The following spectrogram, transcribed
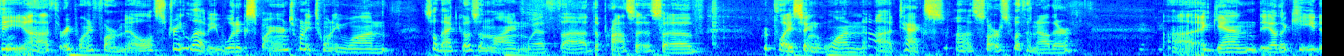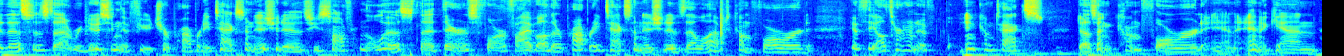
the uh, 3.4 mil street levy would expire in 2021. So that goes in line with uh, the process of replacing one uh, tax uh, source with another. Uh, Again, the other key to this is reducing the future property tax initiatives. You saw from the list that there's four or five other property tax initiatives that will have to come forward if the alternative income tax doesn't come forward. And, and again,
